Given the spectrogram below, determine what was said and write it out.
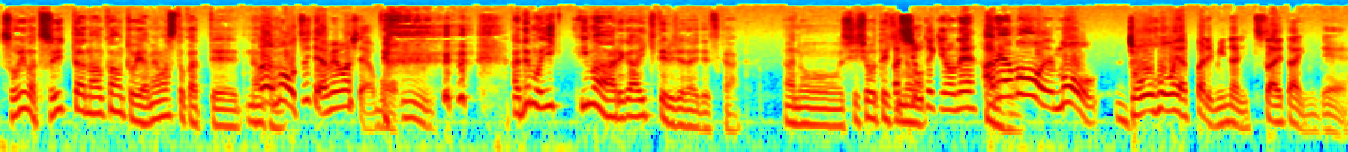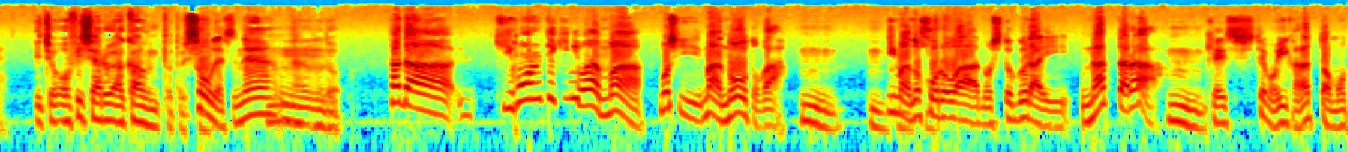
そういえばツイッターのアカウントをやめますとかって、なんか。あもうツイッターやめましたよ、もう。あ、でもい、今あれが生きてるじゃないですか。あのー、師匠的の。師匠的のね、あれはもう、もう、情報をやっぱりみんなに伝えたいんで。一応オフィシャルアカウントとして。そうですね。うんなるほどうん。ただ、基本的には、まあ、もし、まあ、ノートが、うん。うん。今のフォロワーの人ぐらいになったら、うん。消してもいいかなとは思っ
